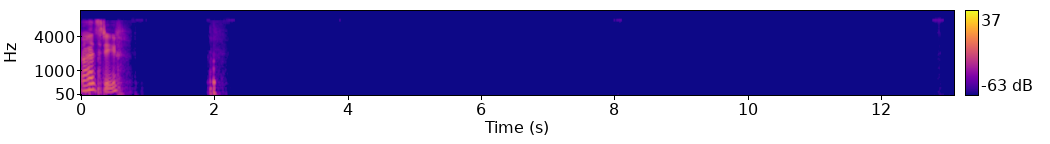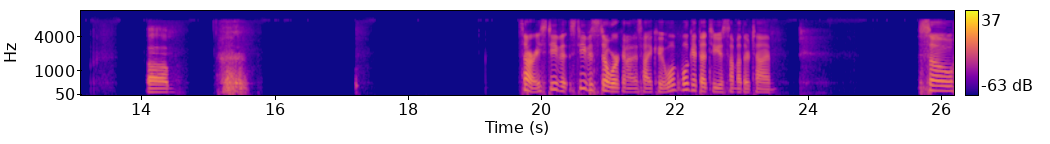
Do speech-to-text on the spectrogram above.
Go ahead, Steve. Um, Sorry, Steve. Steve is still working on his haiku. We'll we'll get that to you some other time. So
